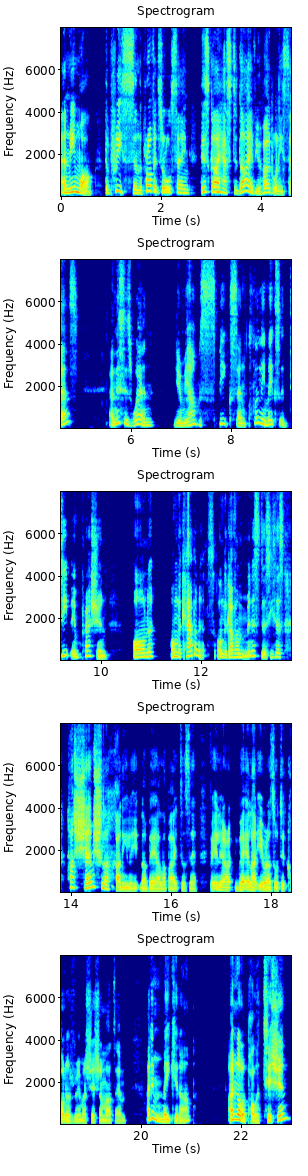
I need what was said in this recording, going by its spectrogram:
And meanwhile, the priests and the prophets are all saying, This guy has to die. Have you heard what he says? And this is when Yirmiyahu speaks and clearly makes a deep impression on on the cabinet, on the government ministers. He says, Hashem shlachani lehitnabe al habayit hazeh ve'el ha'ir hazot et kol I didn't make it up. I'm not a politician.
